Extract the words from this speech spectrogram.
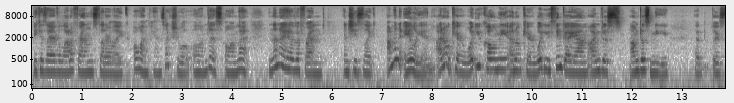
because I have a lot of friends that are like, "Oh, I'm pansexual. Oh, I'm this. Oh, I'm that." And then I have a friend and she's like, "I'm an alien. I don't care what you call me. I don't care what you think I am. I'm just I'm just me." There's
